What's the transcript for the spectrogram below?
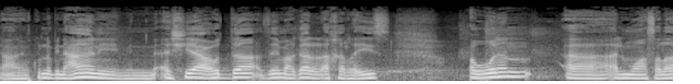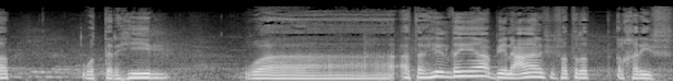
يعني كنا بنعاني من أشياء عدة زي ما قال الأخ الرئيس. اولا آه المواصلات والترهيل والترهيل دي بنعاني في فترة الخريف.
